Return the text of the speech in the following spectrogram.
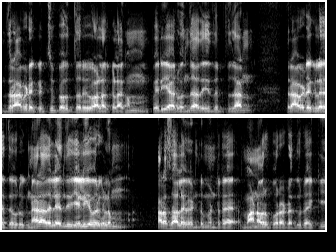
திராவிட கட்சி பகுத்தறிவாளர் கழகம் பெரியார் வந்து அதை எதிர்த்து தான் திராவிட கழகத்தை உருக்கினார். அதிலேருந்து எளியவர்களும் அரசாள வேண்டும் என்ற மாணவர் போராட்டத்தை உருவாக்கி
